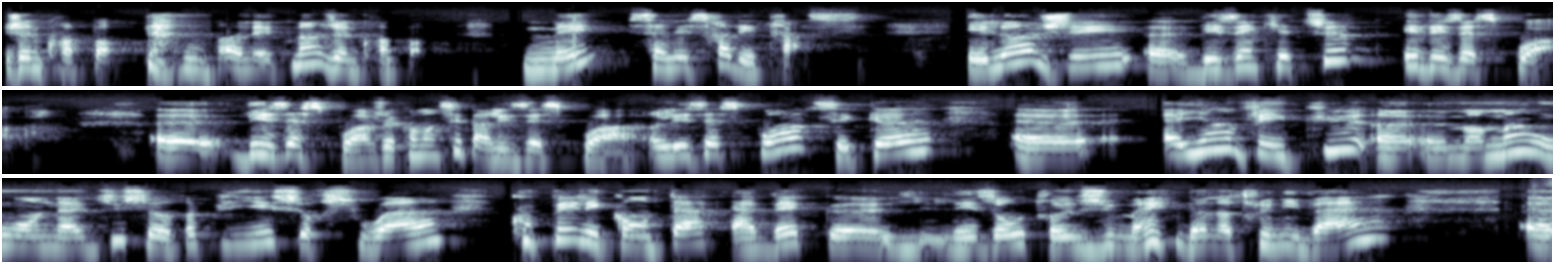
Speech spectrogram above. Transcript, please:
je ne crois pas. Honnêtement, je ne crois pas. Mais ça laissera des traces. Et là, j'ai euh, des inquiétudes et des espoirs. Euh, des espoirs. Je vais commencer par les espoirs. Les espoirs, c'est que euh, ayant vécu un, moment où on a dû se replier sur soi, couper les contacts avec euh, les autres humains de notre univers, euh,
